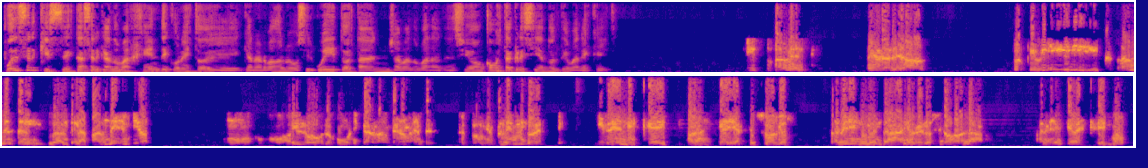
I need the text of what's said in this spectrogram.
¿puede ser que se está acercando más gente con esto de que han armado un nuevo circuito, están llamando más la atención? ¿Cómo está creciendo el tema en skate? Sí, totalmente. En realidad, lo que vi personalmente durante la pandemia, como, ahí lo, comunicaron anteriormente, todo mi emprendimiento de y de skate, ahora que hay accesorios, también indumentarios relacionados a la, a de skate, ¿no?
